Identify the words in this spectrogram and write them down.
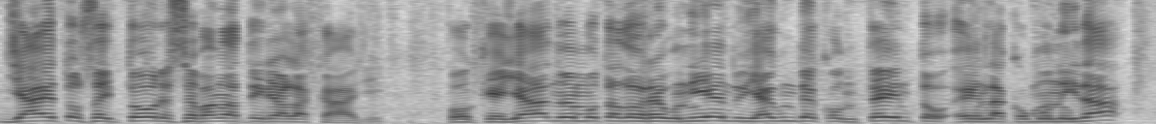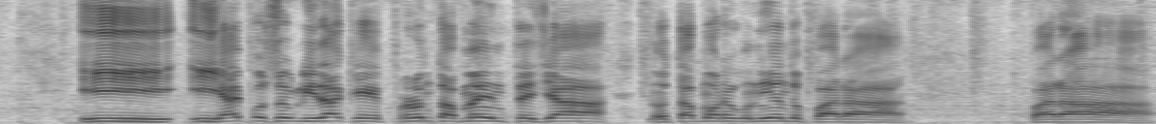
ya estos sectores se van a tirar a la calle, porque ya nos hemos estado reuniendo y hay un descontento en la comunidad y, y hay posibilidad que prontamente ya nos estamos reuniendo para para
